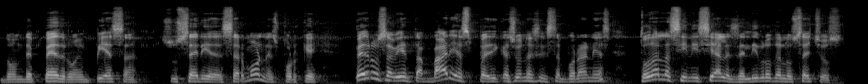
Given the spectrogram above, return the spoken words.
donde Pedro empieza su serie de sermones, porque Pedro se avienta varias predicaciones extemporáneas, todas las iniciales del libro de los Hechos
